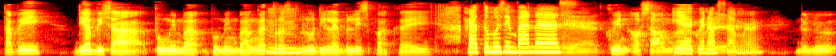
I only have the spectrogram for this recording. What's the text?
Tapi dia bisa booming ba- booming banget. Terus Mhm. dulu dilabeli sebagai Ratu musim panas. ya, Queen of Summer. Iya Queen of Ya, Summer. Dulu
